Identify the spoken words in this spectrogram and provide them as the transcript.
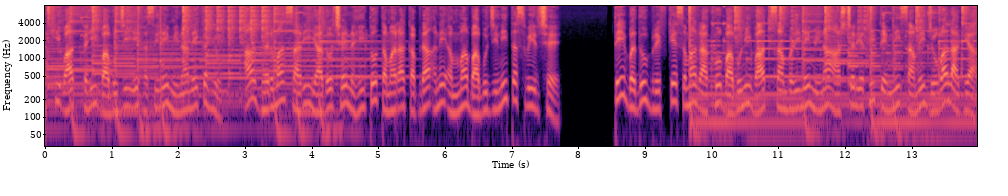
આખી વાત કહી બાબુજીએ હસીને મીનાને કહ્યું, આ ઘરમાં સારી યાદો છે, નહીં તો તમારા કપડાં અને અમ્મા બાબુજીની તસવીર છે. તે બધું બ્રીફકેસમાં રાખો બાબુની વાત સાંભળીને મીના આશ્ચર્યથી તેમની સામે જોવા લાગ્યા.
